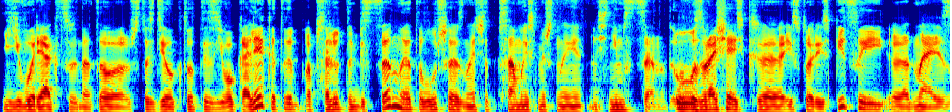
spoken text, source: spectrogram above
и его реакцию на то, что сделал кто-то из его коллег, это абсолютно бесценно, это лучшая, значит, самые смешные с ним сцены. Возвращаясь к истории с пиццей, одна из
